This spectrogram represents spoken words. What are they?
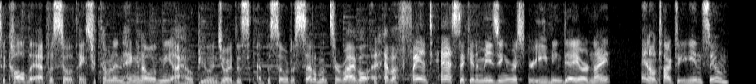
to call the episode. Thanks for coming and hanging out with me. I hope you enjoyed this episode of Settlement Survival and have a fantastic and amazing rest of your evening, day, or night. And I'll talk to you again soon.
